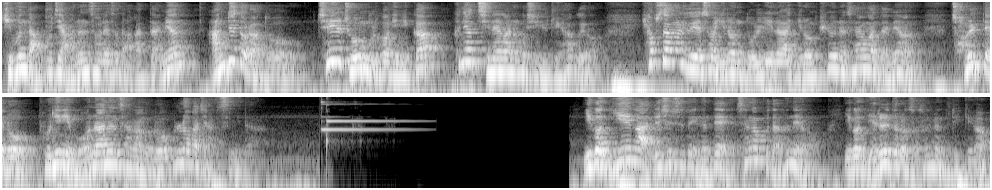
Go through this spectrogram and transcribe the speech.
기분 나쁘지 않은 선에서 나갔다면 안 되더라도 제일 좋은 물건이니까 그냥 진행하는 것이 유리하고요. 협상을 위해서 이런 논리나 이런 표현을 사용한다면 절대로 본인이 원하는 상황으로 흘러가지 않습니다. 이건 이해가 안 되실 수도 있는데 생각보다 흔해요. 이건 예를 들어서 설명드릴게요.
